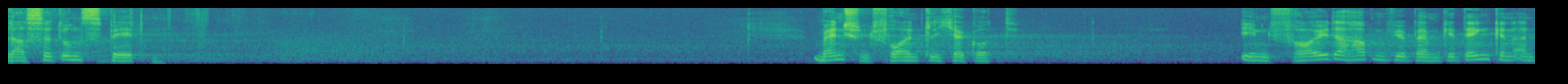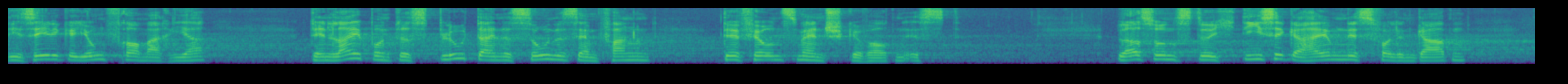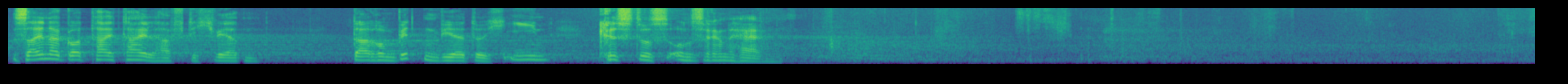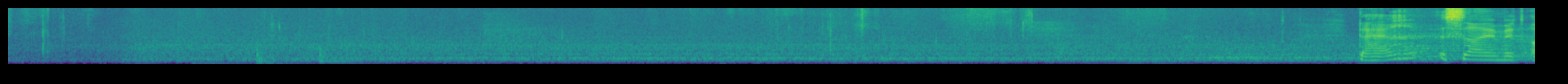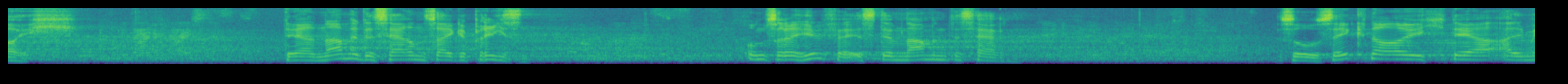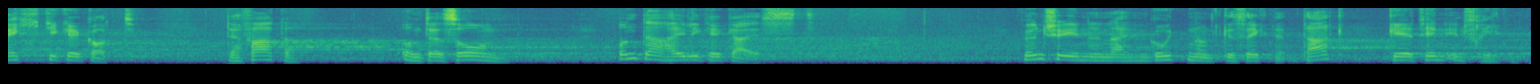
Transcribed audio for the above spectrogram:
Lasset uns beten. Menschenfreundlicher Gott, in Freude haben wir beim Gedenken an die selige Jungfrau Maria den Leib und das Blut deines Sohnes empfangen, der für uns Mensch geworden ist. Lass uns durch diese geheimnisvollen Gaben seiner Gottheit teilhaftig werden. Darum bitten wir durch ihn, Christus unseren Herrn. Der Sei mit euch. Der Name des Herrn sei gepriesen. Unsere Hilfe ist im Namen des Herrn. So segne euch der allmächtige Gott, der Vater und der Sohn und der Heilige Geist. Ich wünsche Ihnen einen guten und gesegneten Tag. Geht hin in Frieden.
